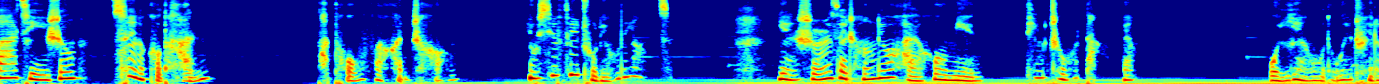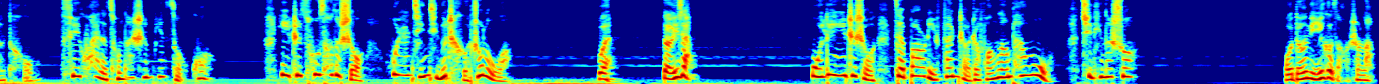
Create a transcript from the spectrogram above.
吧唧一声啐了口痰。他头发很长，有些非主流的样子，眼神在长刘海后面。盯着我打量，我厌恶的微垂了头，飞快的从他身边走过，一只粗糙的手忽然紧紧的扯住了我。喂，等一下！我另一只手在包里翻找着防狼喷雾，却听他说：“我等你一个早上了，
